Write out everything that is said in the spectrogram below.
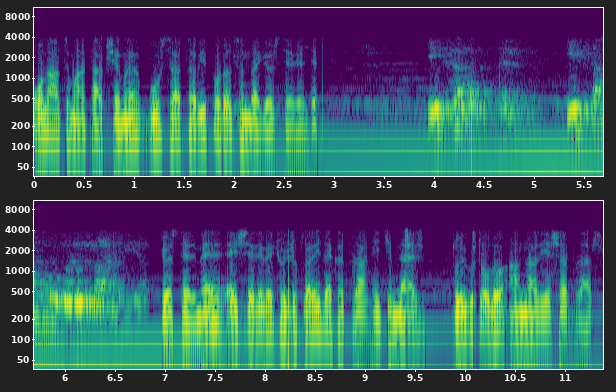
16 Mart akşamı Bursa Tabip Odası'nda gösterildi. insanoğlunun maneviyatı Gösterime eşleri ve çocuklarıyla katılan hekimler duygu dolu anlar yaşadılar.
